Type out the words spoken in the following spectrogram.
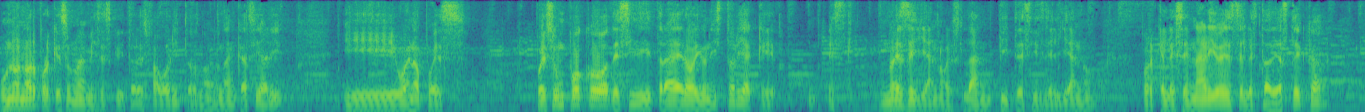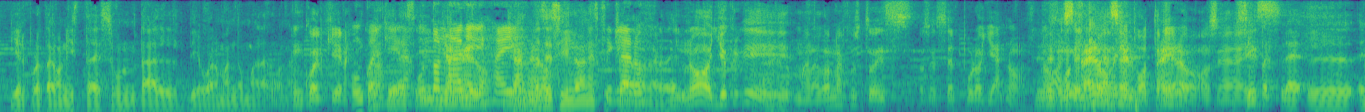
un honor porque es uno de mis escritores favoritos, ¿no? Hernán Casiari. Y bueno, pues, pues un poco decidí traer hoy una historia que es- no es de llano, es la antítesis del llano, porque el escenario es el Estadio Azteca y el protagonista es un tal Diego Armando Maradona. Un cualquiera. Un ¿no? cualquiera, sí. un don nadie Llanero, ahí. No sé si lo han Sí, escuchado claro. hablar de él. No, yo creo que Maradona justo es, o sea, es el puro llano. Sí, ¿no? el es, el, potrero, es el el potrero. O sea, Sí, es... pero la, la-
